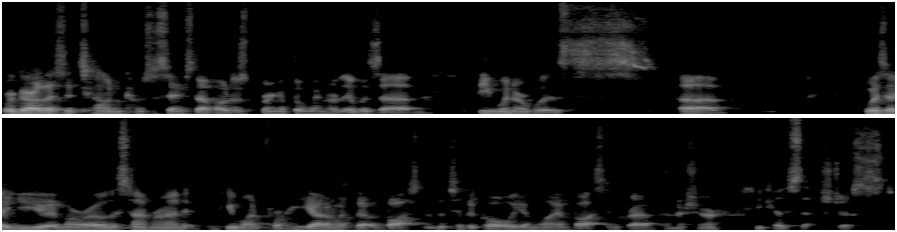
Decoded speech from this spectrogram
regardless, it's kind of comes the same stuff. I'll just bring up the winner. It was uh the winner was uh was a Uemura this time around. He won for he got him with the Boston the typical young lion Boston crab finisher because that's just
